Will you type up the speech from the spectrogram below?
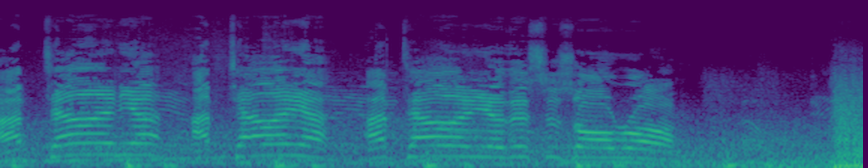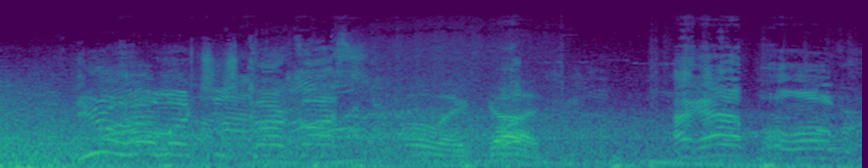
I'm telling you, I'm telling you, I'm telling you, this is all wrong. You know how much this car costs? Oh my god. I gotta pull over.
